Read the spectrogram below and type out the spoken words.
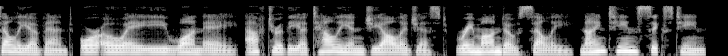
Selli event or OAE-1A after the Italian geologist, Raimondo Selli 1916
